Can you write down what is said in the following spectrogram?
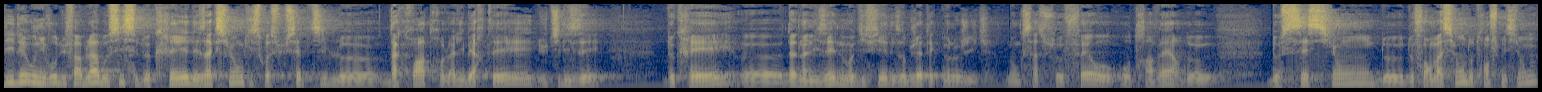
L'idée au niveau du Fab Lab aussi, c'est de créer des actions qui soient susceptibles d'accroître la liberté, d'utiliser, de créer, euh, d'analyser, de modifier des objets technologiques. Donc ça se fait au, travers de, sessions de, de formation, de transmission,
